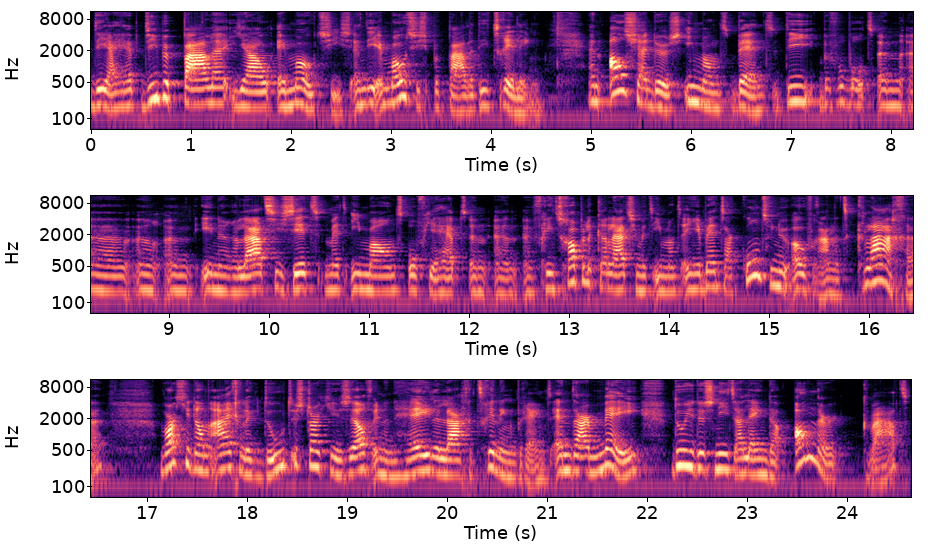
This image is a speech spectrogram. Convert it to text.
die jij hebt, die bepalen jouw emoties. En die emoties bepalen die trilling. En als jij dus iemand bent die bijvoorbeeld een, uh, een, een, in een relatie zit met iemand of je hebt een, een, een vriendschappelijke relatie met iemand en je bent daar continu over aan het klagen wat je dan eigenlijk doet, is dat je jezelf in een hele lage trilling brengt. En daarmee doe je dus niet alleen de ander kwaad,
